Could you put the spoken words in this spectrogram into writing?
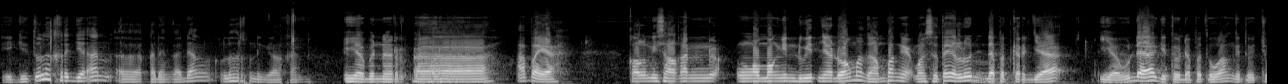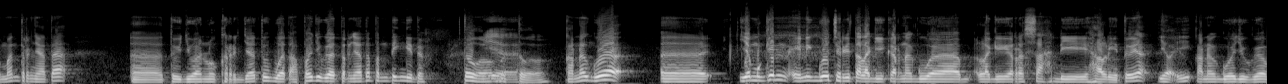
ya gitulah kerjaan eh, kadang-kadang lo harus meninggalkan. Iya bener. Eh apa ya? Kalau misalkan ngomongin duitnya doang mah gampang ya. Maksudnya lu dapat kerja, ya udah gitu, dapat uang gitu. Cuman ternyata eh, tujuan lu kerja tuh buat apa juga ternyata penting gitu. Betul, Iya. betul. Karena gue eh ya mungkin ini gue cerita lagi karena gue lagi resah di hal itu ya. Yoi. Karena gue juga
